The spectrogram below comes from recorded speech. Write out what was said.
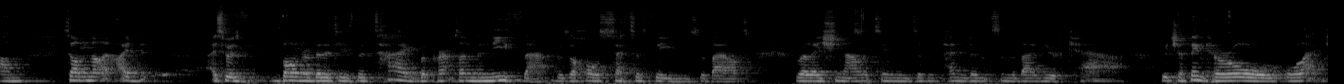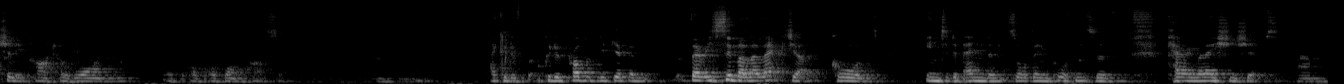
Um, so I'm not. I, I suppose vulnerability is the tag, but perhaps underneath that there's a whole set of themes about relationality and interdependence and the value of care, which I think are all all actually part of one of, of, of one parcel. Um, I could have could have probably given very similar lecture called interdependence or the importance of caring relationships. Um,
